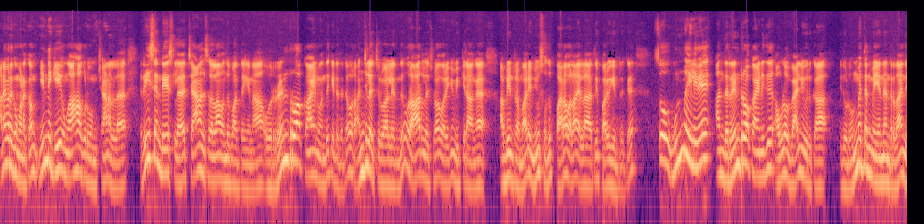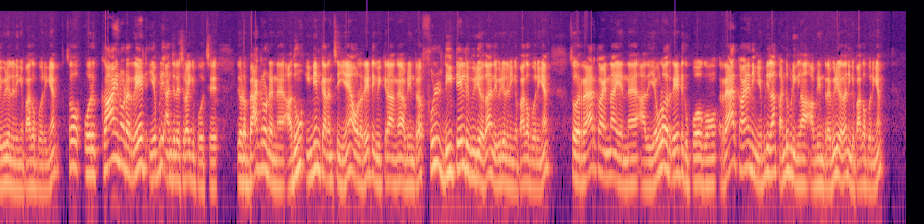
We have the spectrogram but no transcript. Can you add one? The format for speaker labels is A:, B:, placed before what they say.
A: அனைவருக்கும் வணக்கம். இன்னைக்கு உங்கள் ஆஹா குடும்பம் சேனலில் ரீசெண்ட் டேஸில் சேனல்ஸ்லாம் வந்து பார்த்தீங்கன்னா ஒரு ரெண்டு ரூபா காயின் வந்து கிட்டத்தட்ட ஒரு அஞ்சு லட்ச ரூபாலேருந்து ஒரு ஆறு லட்ச ரூபா வரைக்கும் விற்கிறாங்க அப்படின்ற மாதிரி நியூஸ் வந்து பரவலாக எல்லாத்துலேயும் பரவிக்கிட்டு இருக்கு. ஸோ உண்மையிலேயே அந்த ரெண்டு ரூபா காயினுக்கு அவ்வளோ வேல்யூ இருக்கா? இதோட உண்மைத்தன்மை என்னன்றதா இந்த வீடியோவில் நீங்கள் பார்க்க போகிறீங்க ஸோ ஒரு காயினோட ரேட் எப்படி அஞ்சு லட்ச ரூபாய்க்கு போச்சு? இதோட பேக்ரவுண்ட் என்ன? அதுவும் இந்தியன் கரன்சி ஏன் அவ்வளோ ரேட்டுக்கு விற்கிறாங்க அப்படின்ற ஃபுல் டீட்டெயில்டு வீடியோ தான் இந்த வீடியோவில் நீங்கள் பார்க்க போகிறீங்க ஸோ ரேர் காயின்னா என்ன? அது எவ்வளோ ரேட்டுக்கு போகும்? ரேர் காயினை நீங்கள் எப்படிலாம் கண்டுபிடிக்கலாம் அப்படின்ற வீடியோ தான் நீங்கள் பார்க்க போகிறீங்க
